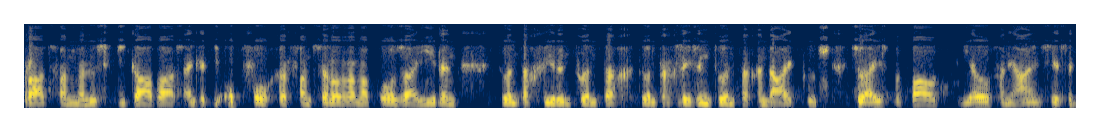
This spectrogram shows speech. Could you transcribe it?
praat van Malusi Gigaba as eintlik die opvolger van Cyril Ramaphosa hier in 2024, 2026 en daai koers. So hy is bepaald deel van die ANC se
